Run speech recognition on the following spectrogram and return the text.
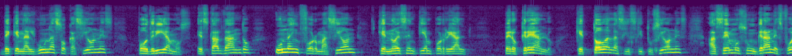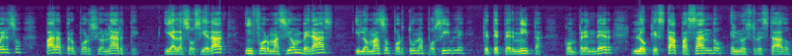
de que en algunas ocasiones podríamos estar dando una información que no es en tiempo real, pero créanlo, que todas las instituciones hacemos un gran esfuerzo para proporcionarte y a la sociedad información veraz y lo más oportuna posible que te permita comprender lo que está pasando en nuestro estado.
